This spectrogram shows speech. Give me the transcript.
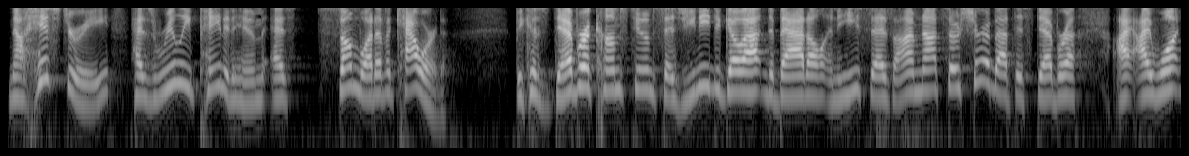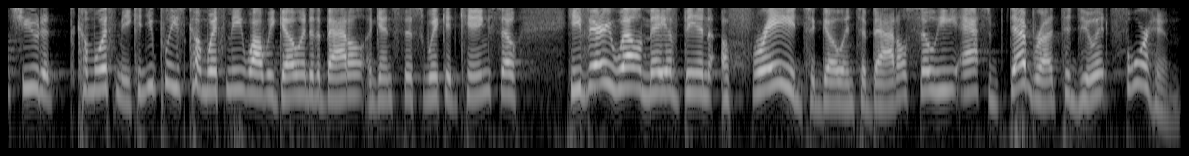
Now, history has really painted him as somewhat of a coward because Deborah comes to him, says, You need to go out into battle. And he says, I'm not so sure about this, Deborah. I, I, want you to come with me. Can you please come with me while we go into the battle against this wicked king? So he very well may have been afraid to go into battle, so he asked Deborah to do it for him.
